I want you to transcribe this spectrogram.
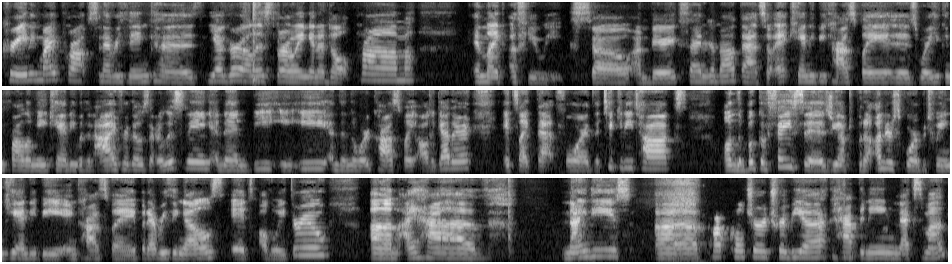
creating my props and everything because your girl is throwing an adult prom in like a few weeks. So I'm very excited about that. So at Candy B Cosplay is where you can follow me, Candy with an I for those that are listening, and then B E E, and then the word cosplay all together. It's like that for the Tickety Talks. On the Book of Faces, you have to put an underscore between Candy B and cosplay, but everything else, it's all the way through. Um, I have 90s uh, pop culture trivia happening next month.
